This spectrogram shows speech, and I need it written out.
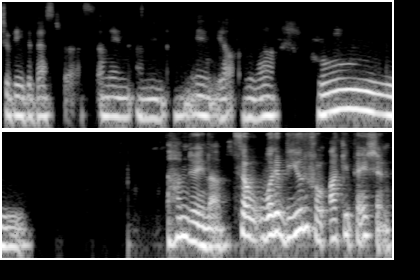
to be the best for us. Amen, amen, amen, ya Allah. Ooh. Alhamdulillah. So, what a beautiful occupation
